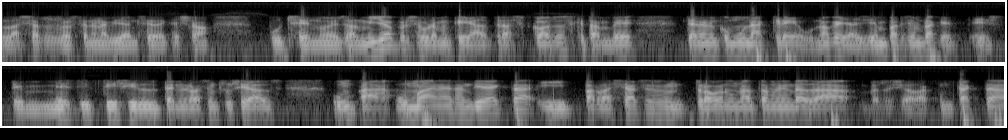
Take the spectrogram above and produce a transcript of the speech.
les xarxes socials tenen evidència de que això potser no és el millor, però segurament que hi ha altres coses que també tenen com una creu, no? que hi ha gent, per exemple, que és més difícil tenir relacions socials hum, uh, humanes en directe i per les xarxes en troben una altra manera de, doncs això, de contactar,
